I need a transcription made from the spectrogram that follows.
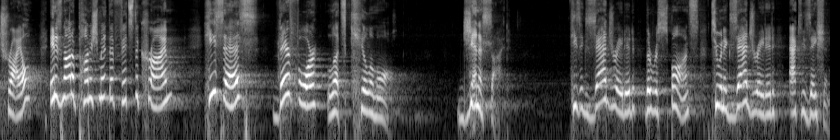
trial, it is not a punishment that fits the crime. He says, therefore, let's kill them all genocide. He's exaggerated the response to an exaggerated accusation.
